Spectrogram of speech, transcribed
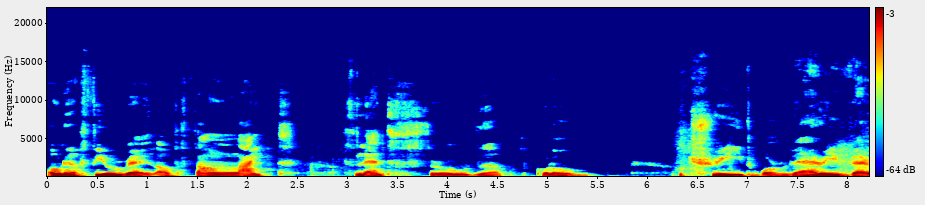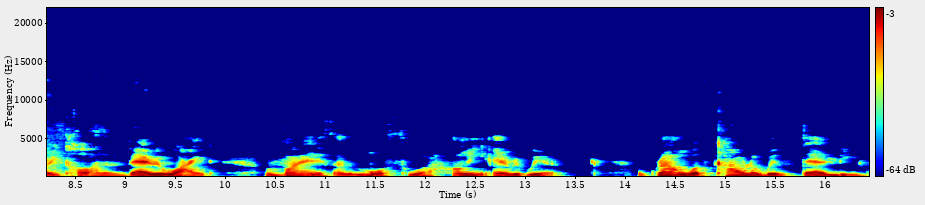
Only a few rays of sunlight slanted through the gloom. The trees were very, very tall and very wide. Vines and moss were hanging everywhere. The ground was covered with dead leaves.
